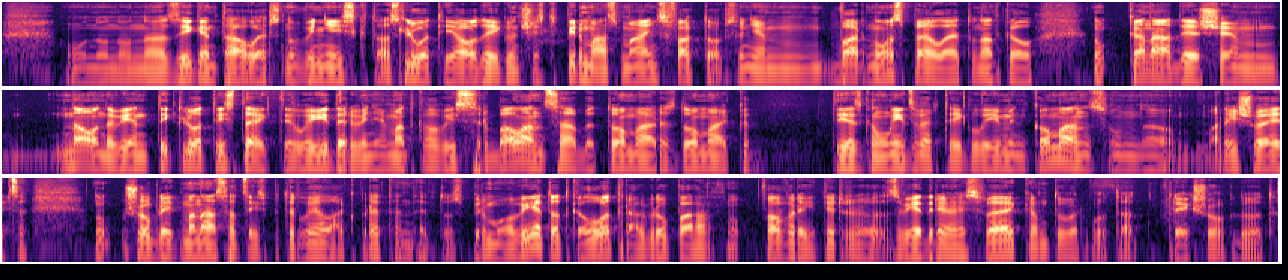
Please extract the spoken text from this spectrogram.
un, un, un Zīgentālers, nu, viņi izskatās ļoti jaudīgi, un šis pirmās maiņas faktors viņiem var nospēlēt. Un atkal, nu, kanādiešiem nav neviena tik ļoti izteikti līderi, viņiem atkal viss ir balansā, bet tomēr es domāju, ka diezgan līdzvērtīga līmeņa komandas, un uh, arī Šveice nu, šobrīd manās acīs pat ir lielāka pretendenta uz pirmo vietu. Atkal otrā grupā nu, favorīti ir uh, Zviedrija, ASV, kam tu varbūt tādu priekšroku dot.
